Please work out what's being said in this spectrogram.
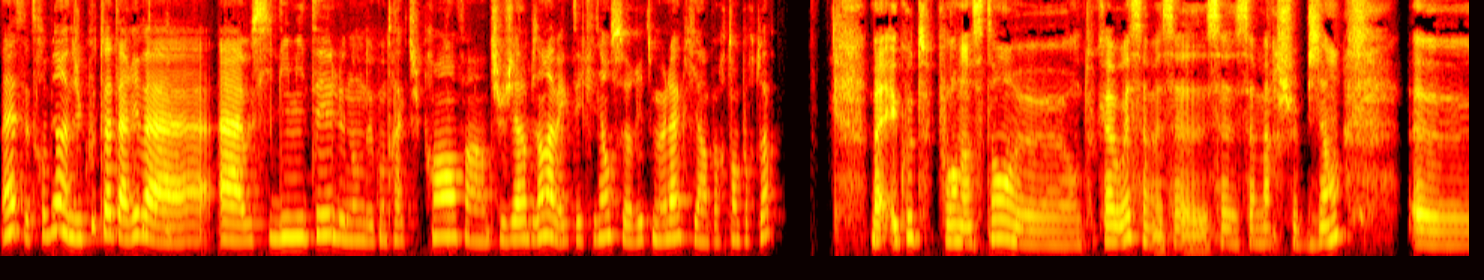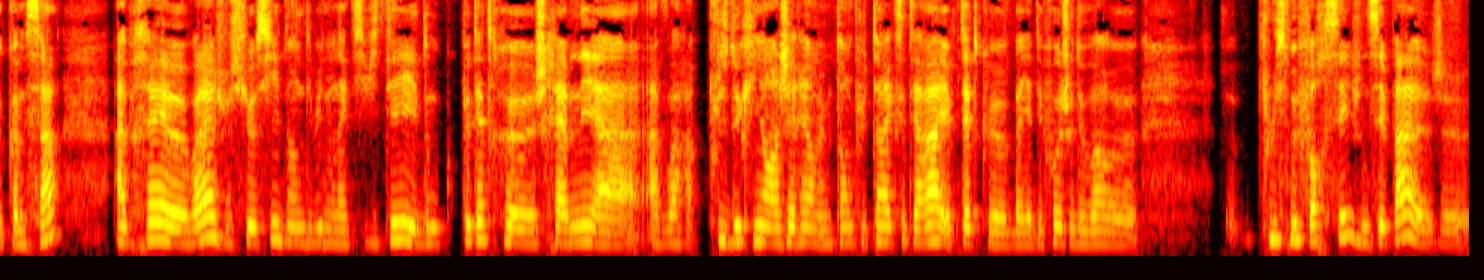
Ouais, c'est trop bien. Du coup, toi, tu arrives à, aussi limiter le nombre de contrats que tu prends. Enfin, tu gères bien avec tes clients ce rythme-là qui est important pour toi? Bah, écoute, pour l'instant, euh, en tout cas, ouais, ça, ça, ça, ça marche bien euh, comme ça. Après, euh, voilà, je suis aussi dans le début de mon activité et donc peut-être je serai amenée à avoir plus de clients à gérer en même temps plus tard, etc. Et peut-être que bah il y a des fois où je vais devoir euh, plus me forcer, je ne sais pas. Je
